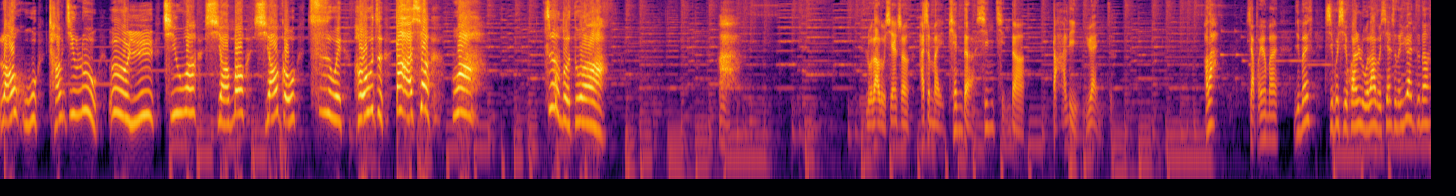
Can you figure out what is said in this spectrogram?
老虎、长颈鹿、鳄鱼、青蛙、小猫、小狗、刺猬、猴子、大象，哇，这么多啊！啊，鲁拉鲁先生还是每天的辛勤的打理院子。好啦，小朋友们。你们喜不喜欢鲁拉鲁先生的院子呢？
